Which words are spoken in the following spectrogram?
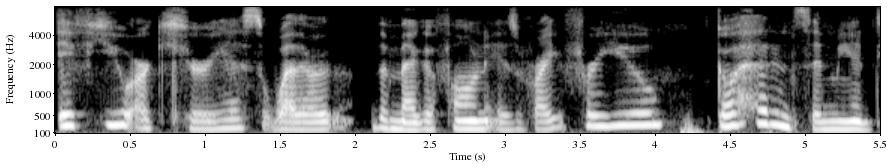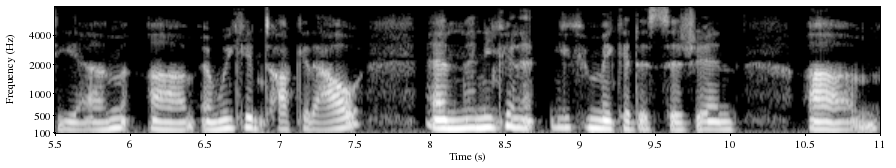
if you are curious whether the megaphone is right for you, go ahead and send me a DM, um, and we can talk it out, and then you can you can make a decision um,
